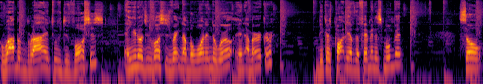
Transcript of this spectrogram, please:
Robin Bryant to divorces and you know, divorce is ranked number one in the world, in America, because partly of the feminist movement. So,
